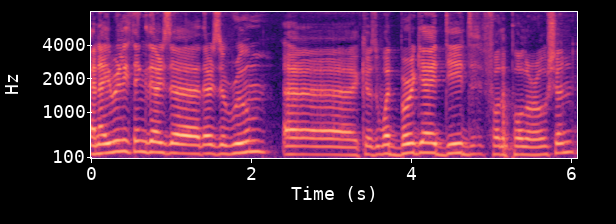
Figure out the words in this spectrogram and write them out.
And I really think there's a there's a room because what Borge did for the Polar Ocean,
